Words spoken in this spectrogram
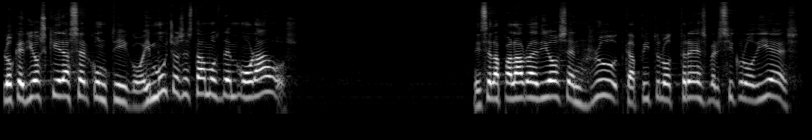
lo que Dios quiere hacer contigo. Y muchos estamos demorados. Dice la palabra de Dios en Ruth capítulo 3 versículo 10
